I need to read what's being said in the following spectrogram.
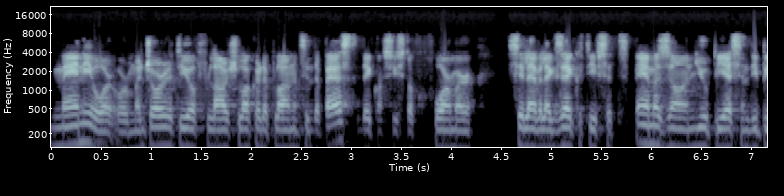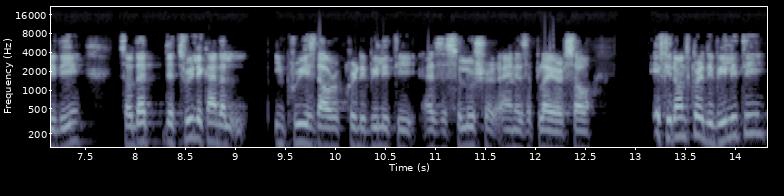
many or, or majority of large locker deployments in the past. They consist of former c-level executives at amazon ups and dpd so that that really kind of increased our credibility as a solution and as a player. So if you don't credibility,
